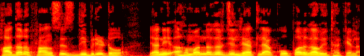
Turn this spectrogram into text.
फादर फ्रान्सिस दिब्रिटो यांनी अहमदनगर जिल्ह्यातल्या कोपरगाव इथं केलं.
